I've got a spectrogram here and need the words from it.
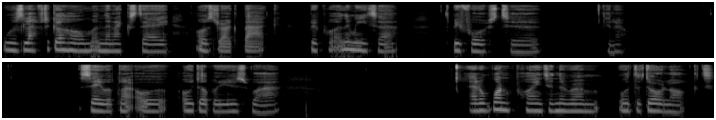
was left to go home. And the next day, I was dragged back, to be put in the meter to be forced to, you know, say what my OWs were. At one point in the room with the door locked,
